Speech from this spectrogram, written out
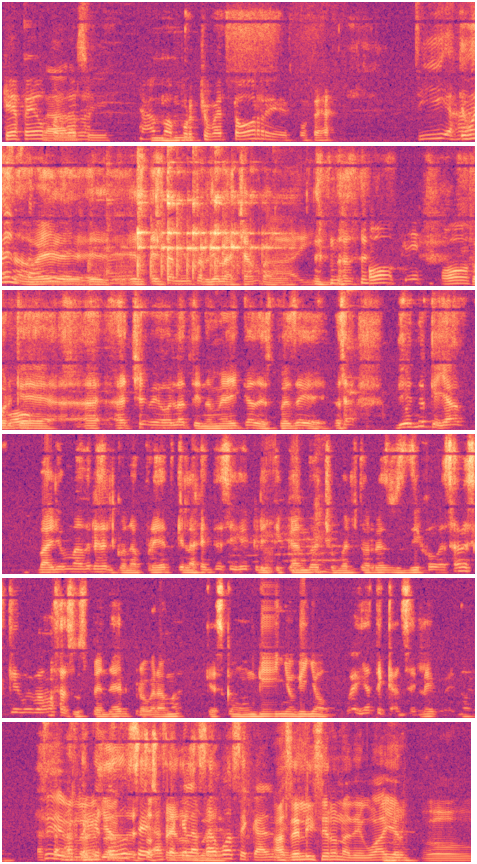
Qué feo Claro, perder la chamba por Chumel Torres. O sea, Sí, ajá. Qué bueno, güey. Él, él- él también perdió la chamba, güey. No sé, oh, sí, oh, Porque a- HBO Latinoamérica, después de. O sea, viendo que ya valió madres el Conapred, que la gente sigue criticando a Chumel Torres, pues dijo: ¿Sabes qué, güey? Vamos a suspender el programa, que es como un guiño, guiño. Güey, ya te cancelé, güey. No, Hasta, Sí, hasta que, todo se- hasta que las aguas se calmen. Hacer le hicieron a The Wire. Oh.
